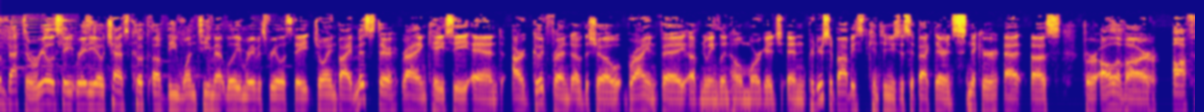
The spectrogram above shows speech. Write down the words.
Welcome back to Real Estate Radio. Chaz Cook of the One Team at William Raveis Real Estate, joined by Mr. Ryan Casey and our good friend of the show, Brian Fay of New England Home Mortgage. And producer Bobby continues to sit back there and snicker at us for all of our off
